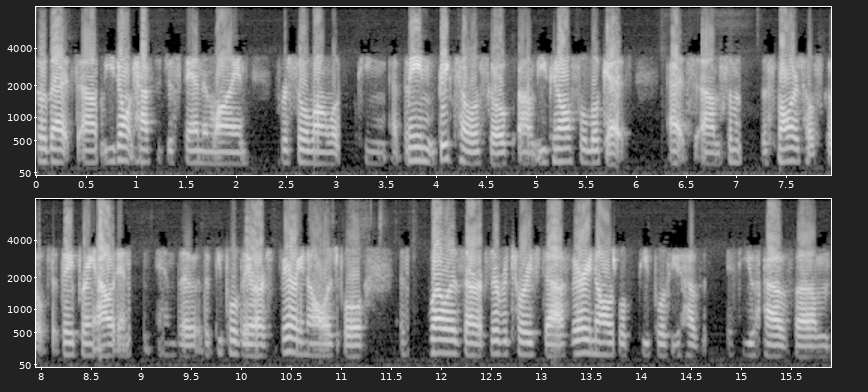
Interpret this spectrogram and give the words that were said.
so that um, you don't have to just stand in line for so long looking at the main big telescope. Um, you can also look at at um, some of the smaller telescopes that they bring out, and, and the, the people there are very knowledgeable, well as our observatory staff, very knowledgeable people. If you have if you have um,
